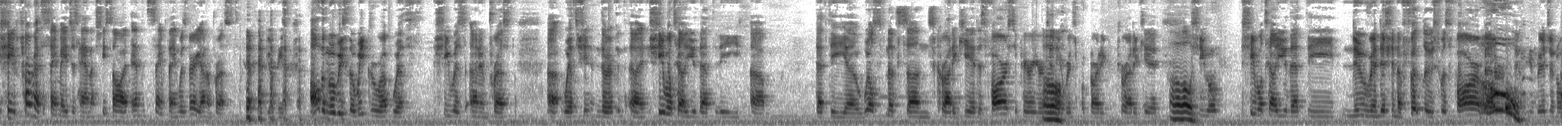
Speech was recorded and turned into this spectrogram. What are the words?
she's probably about the same age as Hannah. She saw it, and the same thing was very unimpressed. with the Goonies. All the movies that we grew up with, she was unimpressed uh, with. She the, uh, she will tell you that the um, that the uh, Will Smith son's Karate Kid is far superior to Oh. the original Karate, Karate Kid. Oh, She will she will tell you that the new rendition of Footloose was far better Oh. than the original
